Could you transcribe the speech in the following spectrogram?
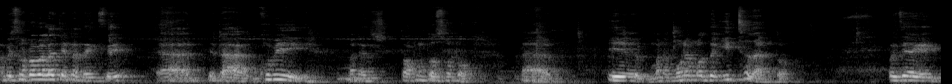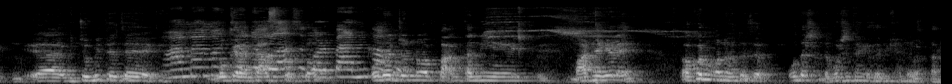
আমি ছোটবেলায় যেটা দেখছি আহ, যেটা খুবই মানে তখন তো ছোট মানে মনের মধ্যে ইচ্ছা জাগতো। ওই যে জমিতে যে আমার মতো লোকেরা কাজ করতো। ওদের জন্য পান্তা নিয়ে মাঠে গেলে তখন মনে হতো যে ওদের সাথে বসে থেকে যদি খেতে পারতাম।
